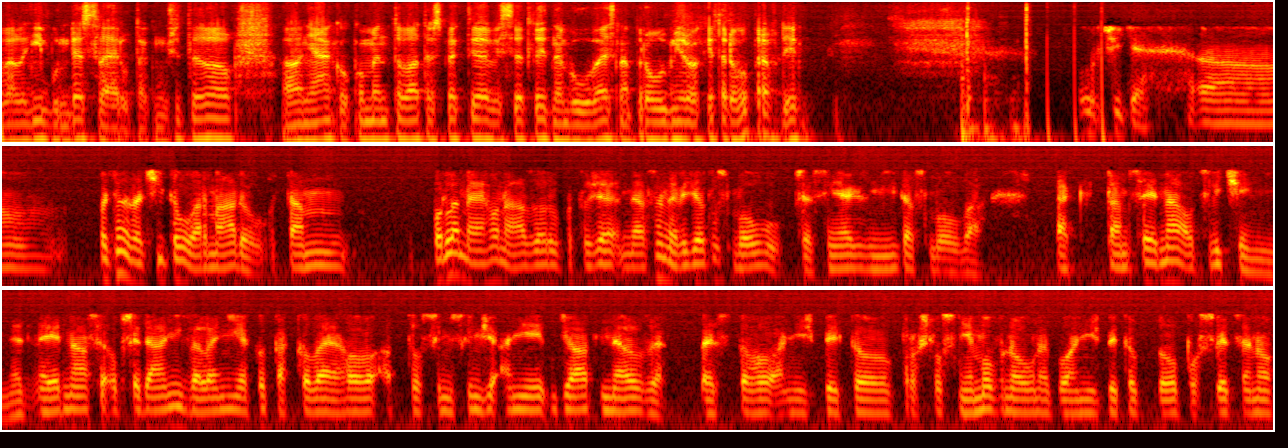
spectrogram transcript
velení Bundeswehru. Tak můžete to uh, nějak okomentovat, respektive vysvětlit nebo uvést na prvou míru, jak je to doopravdy? Určitě. Uh, pojďme začít tou armádou. Tam podle mého názoru, protože já jsem neviděl tu smlouvu přesně, jak zní ta smlouva, tak tam se jedná o cvičení. Ne, nejedná se o předání velení jako takového a to si myslím, že ani udělat nelze bez toho, aniž by to prošlo sněmovnou nebo aniž by to bylo posvěceno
